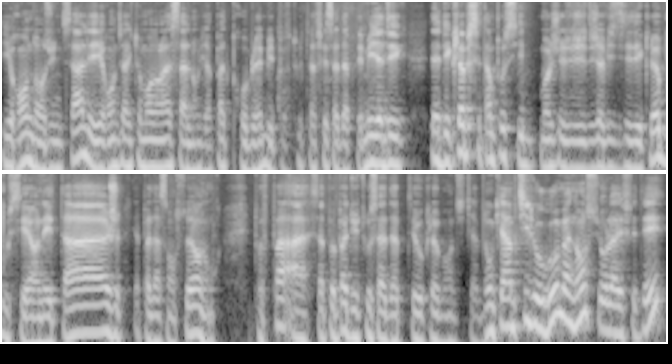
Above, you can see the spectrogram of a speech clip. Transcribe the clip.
ils rentrent dans une salle et ils rentrent directement dans la salle. Donc, il n'y a pas de problème, ils peuvent tout à fait s'adapter. Mais il y a des, clubs, c'est impossible. Moi, j'ai j'ai déjà visité des clubs où c'est un étage, il n'y a pas d'ascenseur, donc ils peuvent pas, ah, ça ne peut pas du tout s'adapter au club handicap. Donc, il y a un petit logo maintenant sur la FED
